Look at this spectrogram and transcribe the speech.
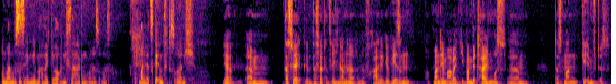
und man muss es eben dem Arbeitgeber auch nicht sagen oder sowas, ob man jetzt geimpft ist oder nicht. Ja, ähm, das wäre das wär tatsächlich noch eine, eine Frage gewesen, ob man dem Arbeitgeber mitteilen muss, ähm, dass man geimpft ist.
